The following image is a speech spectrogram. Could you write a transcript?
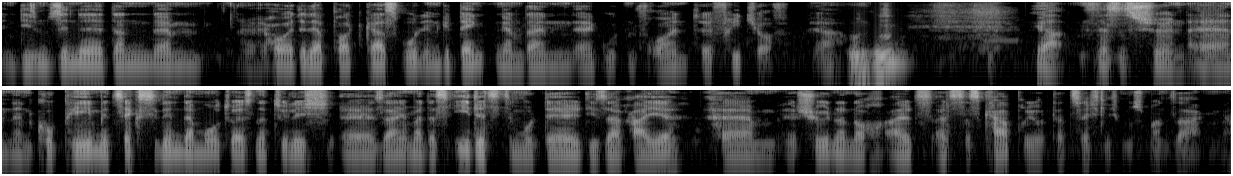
in diesem Sinne dann ähm, heute der Podcast wohl in Gedenken an deinen äh, guten Freund äh, Friedhof, ja. Und Mhm. ja, das ist schön. Äh, ein Coupé mit Sechszylindermotor ist natürlich, äh, sage ich mal, das edelste Modell dieser Reihe. Ähm, schöner noch als, als das Cabrio tatsächlich, muss man sagen. Ne?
